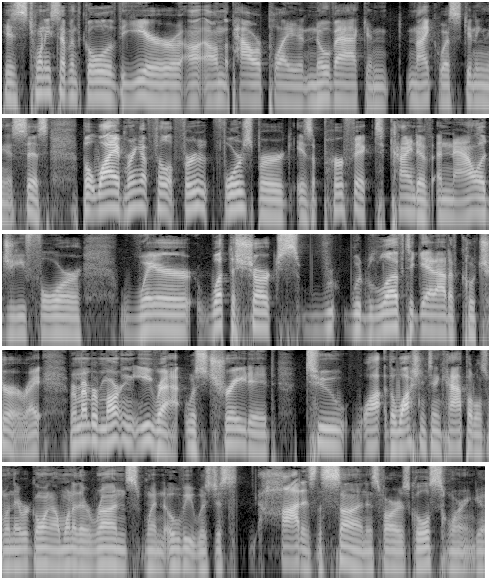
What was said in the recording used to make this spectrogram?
his 27th goal of the year on, on the power play, and Novak and Nyquist getting the assist. But why I bring up Filip Forsberg is a perfect kind of analogy for where what the Sharks r- would love to get out of Couture, right? Remember, Martin Erat was traded to wa- the Washington Capitals when they were going on one of their runs when Ovi was just hot as the sun as far as goal scoring goes.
